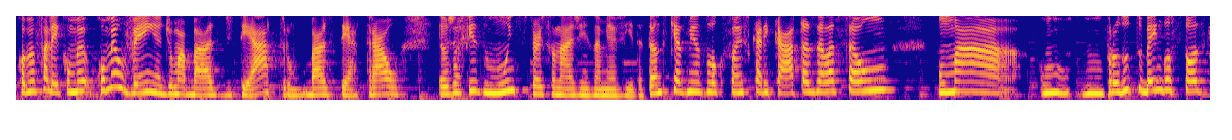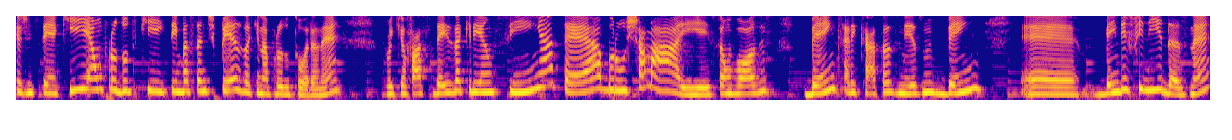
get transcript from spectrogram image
Como eu falei, como eu, como eu venho de uma base de teatro, base teatral, eu já fiz muitos personagens na minha vida. Tanto que as minhas locuções caricatas, elas são uma, um, um produto bem gostoso que a gente tem aqui. É um produto que tem bastante peso aqui na produtora, né? Porque eu faço desde a criancinha até a bruxa má. E são vozes bem caricatas mesmo, bem, é, bem definidas, né?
